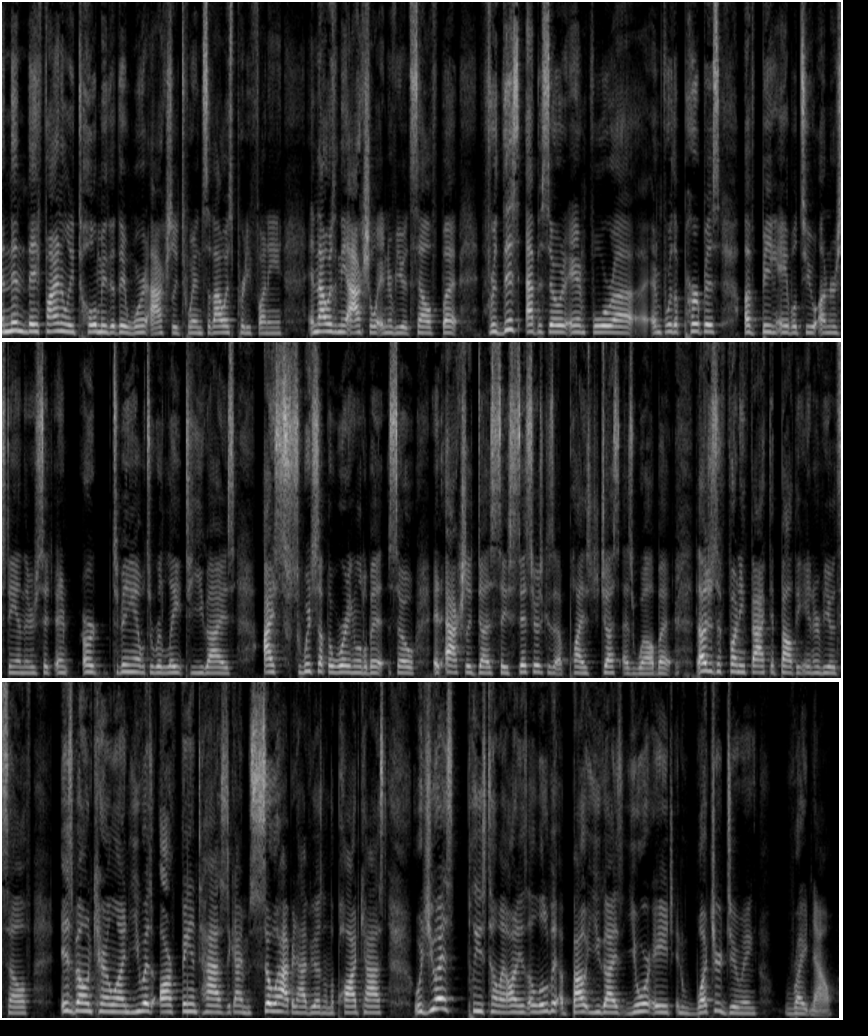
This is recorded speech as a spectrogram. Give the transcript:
And then they finally told me that they weren't actually twins, so that was pretty funny. And that was in the actual interview itself. But for this episode and for uh, and for the purpose of being able to understand their and or to being able to relate to you guys, I switched up the wording a little bit so it actually does say sisters because it applies just as well. But that was just a funny fact about the interview itself. Isabel and Caroline, you guys are fantastic. I'm so happy to have you guys on the podcast. Would you guys please tell my audience a little bit about you guys, your age, and what you're doing right now?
